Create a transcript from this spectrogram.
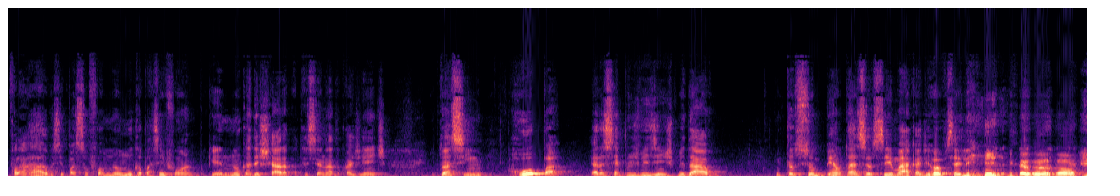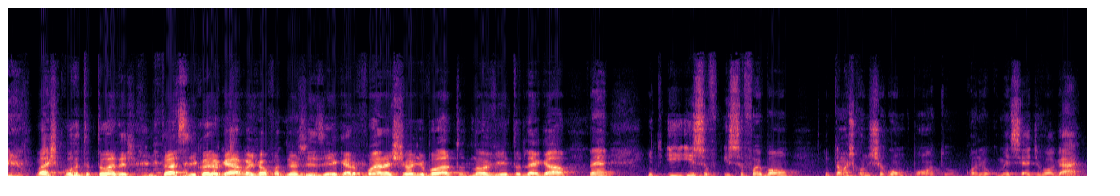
Falar, ah, você passou fome? Não, nunca passei fome, porque nunca deixaram acontecer nada com a gente. Então, assim, roupa, era sempre os vizinhos que me davam. Então, se você me perguntasse se eu sei marca de roupa, você liga. Mas curto todas. Então, assim, quando eu ganhava as roupas dos meus vizinhos, cara, pô, era show de bola, tudo novinho, tudo legal, né? E isso, isso foi bom. Então, mas quando chegou um ponto, quando eu comecei a advogar,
